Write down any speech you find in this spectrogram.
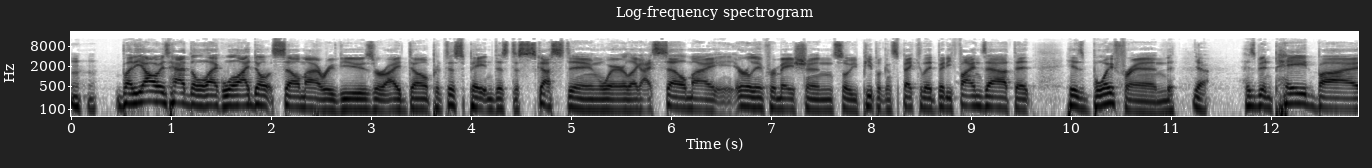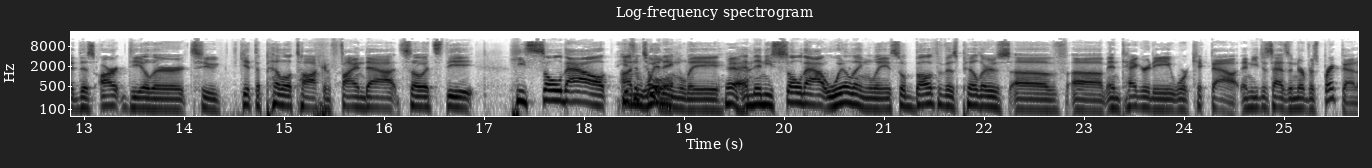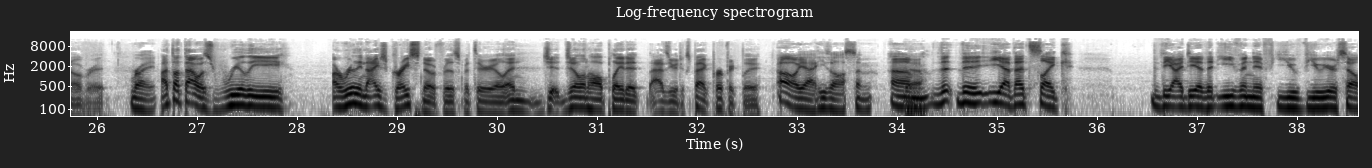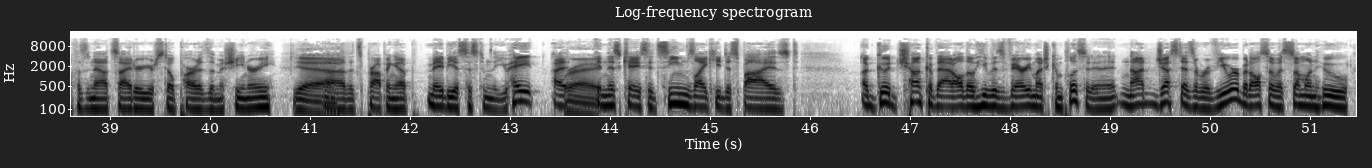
Mm-hmm. But he always had the like, well, I don't sell my reviews or I don't participate in this disgusting where like I sell my early information so people can speculate. But he finds out that his boyfriend Yeah. has been paid by this art dealer to get the pillow talk and find out. So it's the he sold out He's unwittingly, Yeah. and then he sold out willingly. So both of his pillars of um, integrity were kicked out, and he just has a nervous breakdown over it. Right. I thought that was really a really nice grace note for this material, and J- Gyllenhaal played it as you'd expect perfectly. Oh yeah, he's awesome. Um, The the yeah, that's like the idea that even if you view yourself as an outsider, you're still part of the machinery. Yeah. uh, that's propping up maybe a system that you hate. I, Right. In this case, it seems like he despised a good chunk of that, although he was very much complicit in it, not just as a reviewer, but also as someone who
